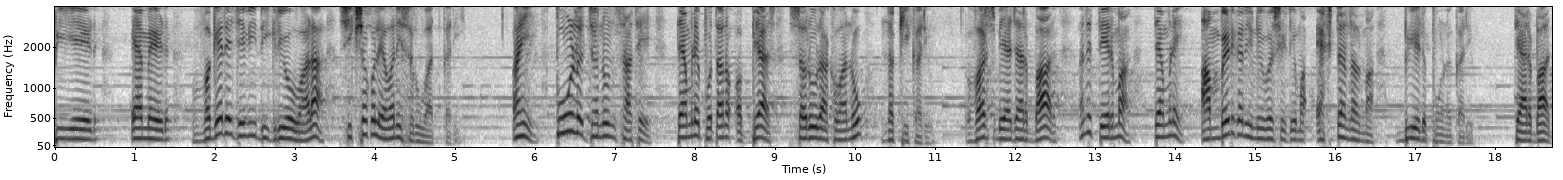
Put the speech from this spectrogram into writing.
બીએડ એમએડ વગેરે જેવી ડિગ્રીઓવાળા શિક્ષકો લેવાની શરૂઆત કરી. અહીં પૂર્ણ જનૂન સાથે તેમણે પોતાનો અભ્યાસ શરૂ રાખવાનું નક્કી કર્યું. વર્ષ બે હજાર બાર અને તેરમાં તેમણે આંબેડકર યુનિવર્સિટીમાં એક્સટર્નલમાં બીએડ પૂર્ણ કર્યું. ત્યારબાદ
